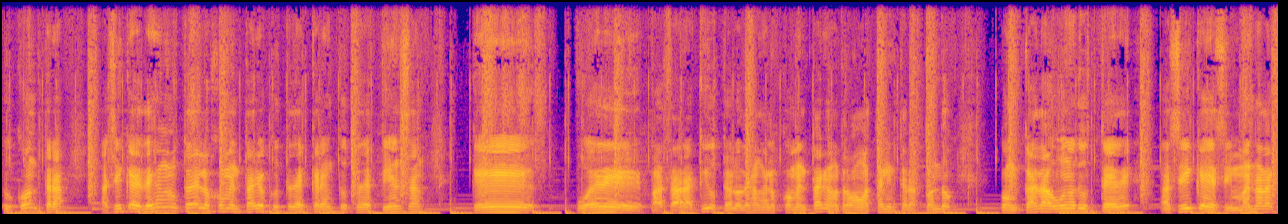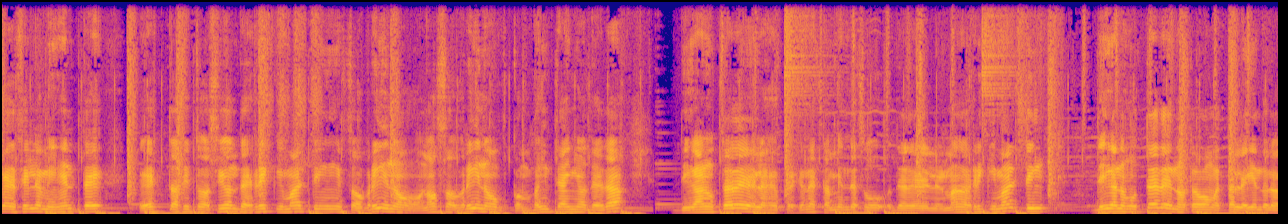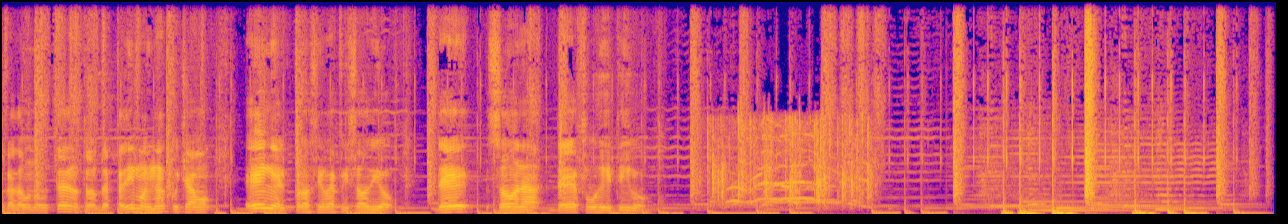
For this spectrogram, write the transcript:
su contra. Así que dejen ustedes los comentarios que ustedes creen, que ustedes piensan que puede pasar aquí. Ustedes lo dejan en los comentarios. Nosotros vamos a estar interactuando con cada uno de ustedes. Así que sin más nada que decirle, mi gente, esta situación de Ricky Martin, sobrino o no sobrino, con 20 años de edad. Digan ustedes las expresiones también de su del hermano de Ricky Martin. Díganos ustedes, nosotros vamos a estar leyéndolo a cada uno de ustedes. Nosotros nos despedimos y nos escuchamos en el próximo episodio de Zona de Fugitivo.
